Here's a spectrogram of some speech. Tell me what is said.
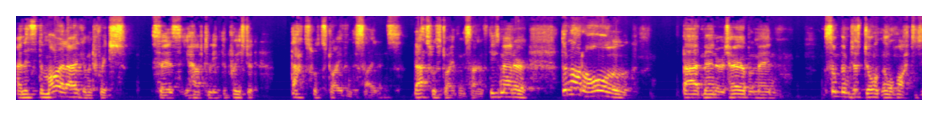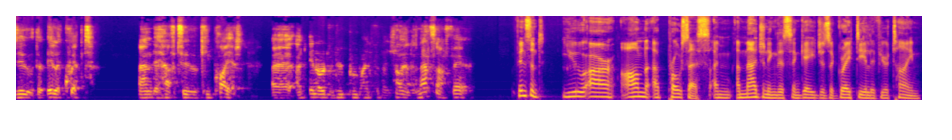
And it's the moral argument which says you have to leave the priesthood. That's what's driving the silence. That's what's driving the silence. These men are, they're not all bad men or terrible men. Some of them just don't know what to do. They're ill equipped and they have to keep quiet uh, in order to provide for their child. And that's not fair. Vincent, you are on a process. I'm imagining this engages a great deal of your time.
